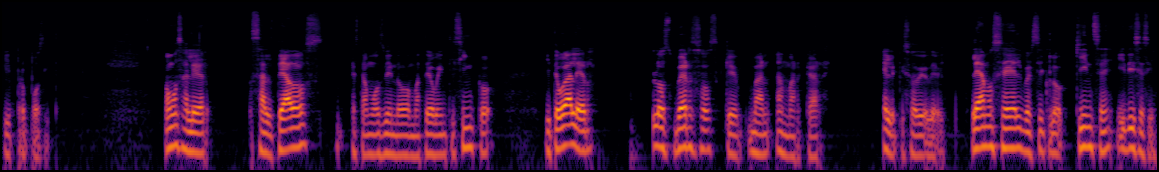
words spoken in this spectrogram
y propósito. Vamos a leer salteados, estamos viendo Mateo 25, y te voy a leer los versos que van a marcar el episodio de hoy. Leamos el versículo 15 y dice así.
